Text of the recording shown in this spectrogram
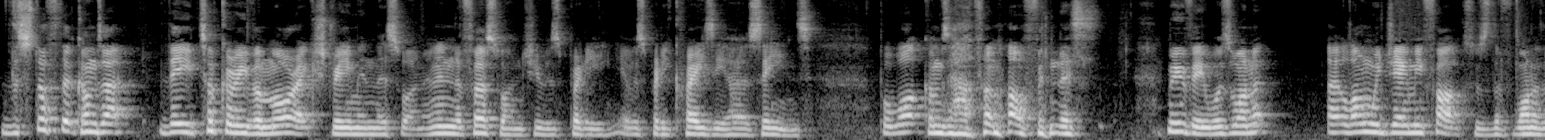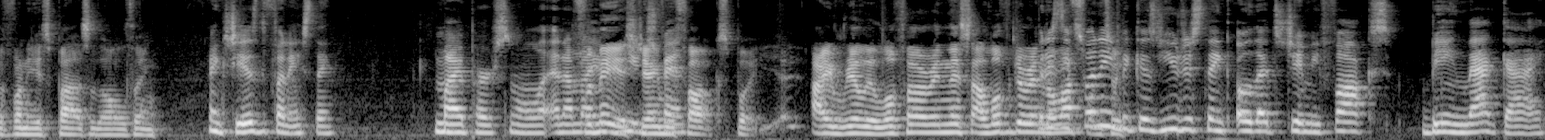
the stuff that comes out, they took her even more extreme in this one. And in the first one, she was pretty. It was pretty crazy her scenes. But what comes out of her mouth in this movie was one, along with Jamie Foxx was the one of the funniest parts of the whole thing. I think she is the funniest thing. My personal, and I'm like, For me, it's Jamie fan. Foxx, but I really love her in this. I loved her in But the is it last funny one too. because you just think, oh, that's Jamie Foxx being that guy?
